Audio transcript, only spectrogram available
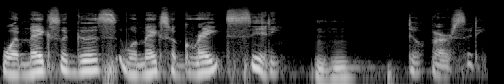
what makes a good, what makes a great city, diversity.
